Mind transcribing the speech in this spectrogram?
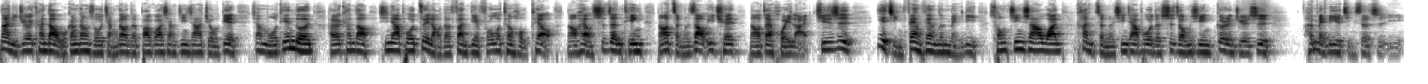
那你就会看到我刚刚所讲到的，包括像金沙酒店、像摩天轮，还会看到新加坡最老的饭店 Fullerton Hotel，然后还有市政厅，然后整个绕一圈，然后再回来，其实是夜景非常非常的美丽。从金沙湾看整个新加坡的市中心，个人觉得是很美丽的景色之一。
